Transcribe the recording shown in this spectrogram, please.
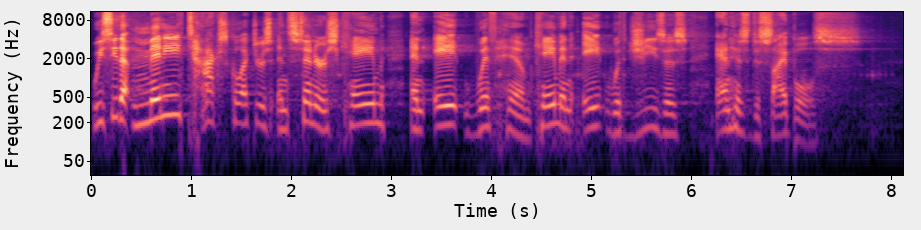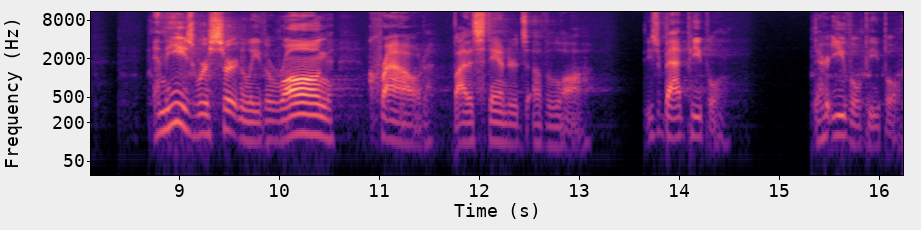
we see that many tax collectors and sinners came and ate with him, came and ate with Jesus and his disciples. And these were certainly the wrong crowd by the standards of the law. These are bad people, they're evil people.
